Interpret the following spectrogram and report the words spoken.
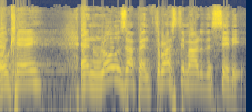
okay, and rose up and thrust him out of the city.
